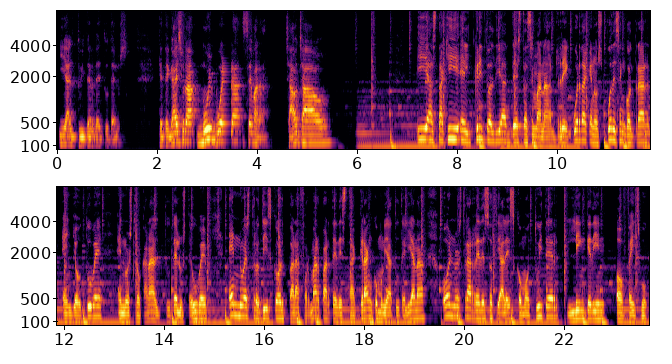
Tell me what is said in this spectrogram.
y al Twitter de Tutelus. Que tengáis una muy buena semana. Chao, chao. Y hasta aquí el Cripto al Día de esta semana. Recuerda que nos puedes encontrar en YouTube, en nuestro canal Tutelus TV, en nuestro Discord para formar parte de esta gran comunidad tuteliana o en nuestras redes sociales como Twitter, LinkedIn o Facebook.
